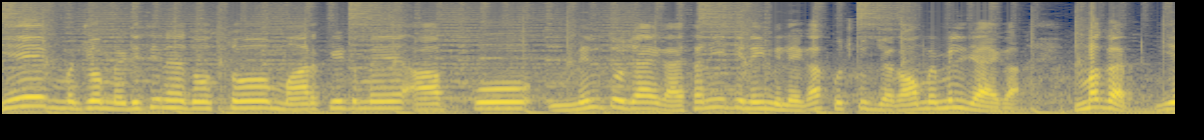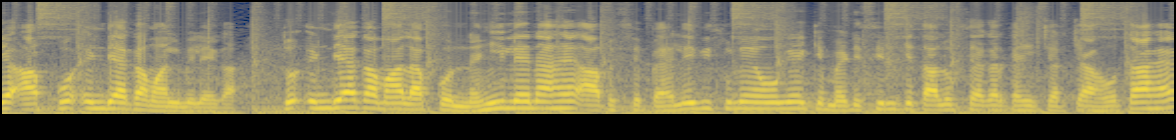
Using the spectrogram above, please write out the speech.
ये जो मेडिसिन है दोस्तों मार्केट में आपको मिल तो जाएगा, ऐसा नहीं है कि नहीं मिलेगा, कुछ कुछ जगहों में मिल जाएगा, मगर ये आपको इंडिया का माल मिलेगा। तो इंडिया का माल आपको नहीं लेना है, आप इससे पहले भी सुने होंगे कि मेडिसिन के ताल्लुक से अगर कहीं चर्चा होता है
